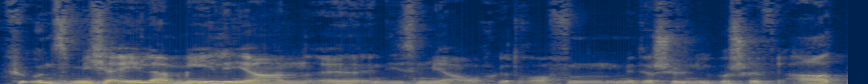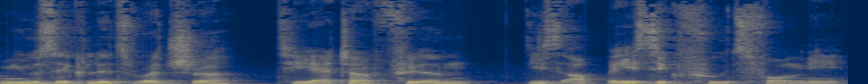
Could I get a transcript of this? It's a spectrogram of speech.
für uns Michaela Melian äh, in diesem Jahr auch getroffen mit der schönen Überschrift Art, Music, Literature, Theater, Film, these are basic foods for me.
